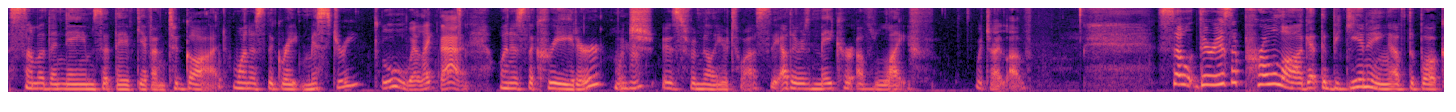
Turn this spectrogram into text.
some of the names that they've given to God. One is the Great Mystery. Ooh, I like that. One is the Creator, which Mm-hmm. is familiar to us. The other is Maker of Life, which I love. So there is a prologue at the beginning of the book,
